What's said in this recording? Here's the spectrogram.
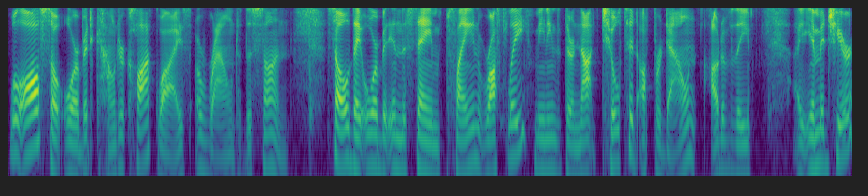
will also orbit counterclockwise around the sun. So they orbit in the same plane roughly, meaning that they're not tilted up or down out of the uh, image here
